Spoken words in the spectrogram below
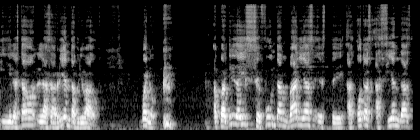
y el Estado las arrienda a privados. Bueno, a partir de ahí se fundan varias este, otras haciendas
